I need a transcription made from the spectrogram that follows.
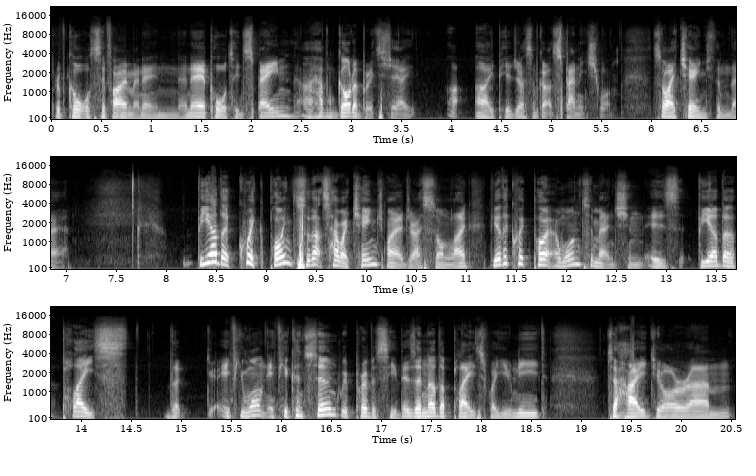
But of course, if I'm in an airport in Spain, I haven't got a British IP address, I've got a Spanish one. So I change them there. The other quick point, so that's how I change my address online. The other quick point I want to mention is the other place that if you want, if you're concerned with privacy, there's another place where you need to hide your um,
